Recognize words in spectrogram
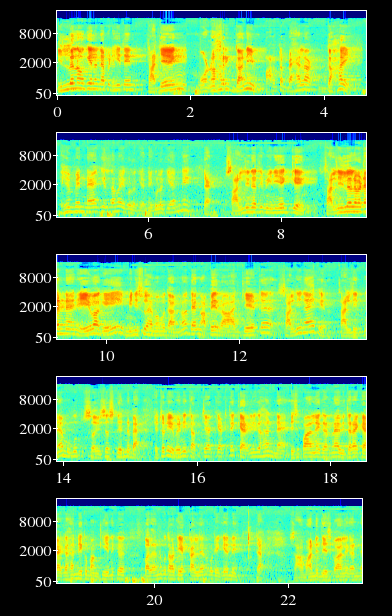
ඉල්ලනවා කියලා අපිට හිතෙන්නේ රජයෙන් මොන හරි ගනි අරට බහැලා ගහයි එහෙම වෙන්නේ නැහැ කියලා තමයි ඒගොල්ලෝ කියන්නේ. ඒගොල්ලෝ කියන්නේ දැන් සල්ලි නැති මිනිහෙක්ගෙන් සල්ලි ඉල්ලලා වැඩක් නැහැ නේ. ඒ වගේ මිනිස්සු හැමෝම දන්නවා දැන් අපේ රාජ්‍යයට සල්ලි නැහැ කියලා. සල්ලිත් නැහැ මුකුත් සර්විසස් දෙන්න බෑ. ඒතකොට එවැනි තත්ත්වයක් යටතේ කැරලි ගහන්නේ නැහැ. දේශපාලනය කරන අය විතරයි කෑ ගහන්නේ. ඒක මං කියන එක බලන්නකො තව ටිකක් කල් යනකොට ඒ කියන්නේ දැන් සාමාන්‍ය දේශපාලනය කරන්න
